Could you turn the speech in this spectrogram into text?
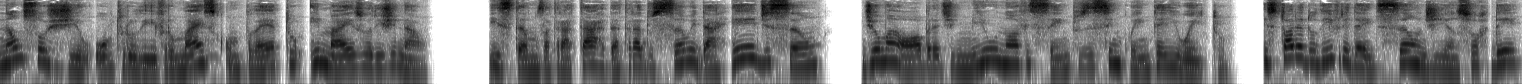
não surgiu outro livro mais completo e mais original. Estamos a tratar da tradução e da reedição de uma obra de 1958. História do livro e da edição de Ian Sordet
